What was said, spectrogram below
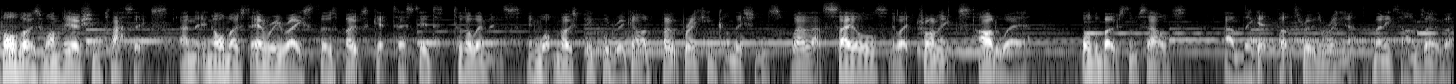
Volvo's won the Ocean Classics and in almost every race those boats get tested to the limits in what most people would regard boat breaking conditions, whether that's sails, electronics, hardware or the boats themselves and they get put through the wringer many times over.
